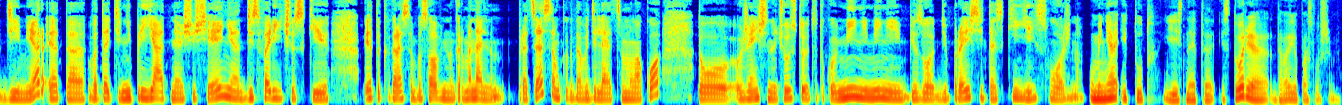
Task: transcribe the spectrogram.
димер, это вот эти неприятные ощущения, дисфорические, это как раз обусловлено гормональным процессом, когда выделяется молоко, то женщина чувствует такой мини-мини мини-эпизод депрессии, тоски, ей сложно. У меня и тут есть на это история. Давай ее послушаем.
